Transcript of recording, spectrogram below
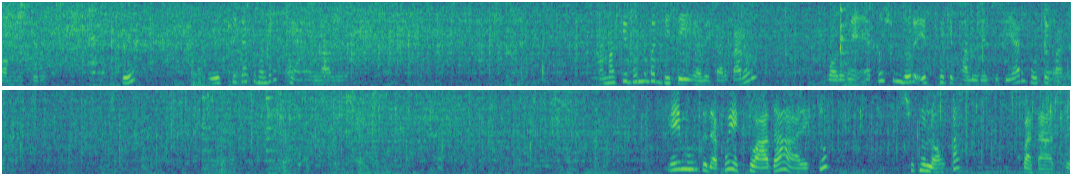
কমেন্ট করো যে রেসিপিটা তোমাদের কেমন লাগে। আমাকে ধন্যবাদ দিতেই হবে, তার কারণ গরমে এত সুন্দর এর থেকে ভালো রেসিপি আর হতে পারে না। এই মুহূর্তে দেখো একটু আদা আর একটু শুকনো লঙ্কা বাটা আছে।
